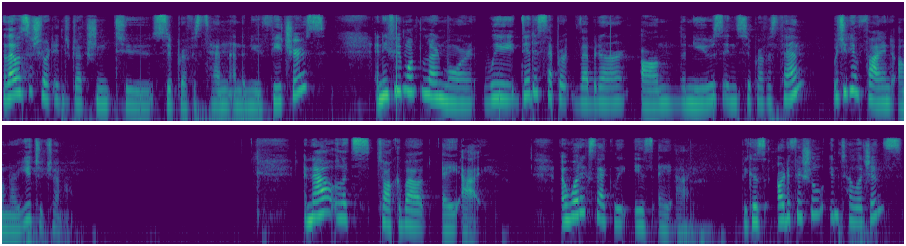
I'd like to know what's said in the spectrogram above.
Now that was a short introduction to SuperOffice 10 and the new features. And if you want to learn more, we did a separate webinar on the news in SuperOffice 10, which you can find on our YouTube channel. And now let's talk about AI. And what exactly is AI? Because artificial intelligence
